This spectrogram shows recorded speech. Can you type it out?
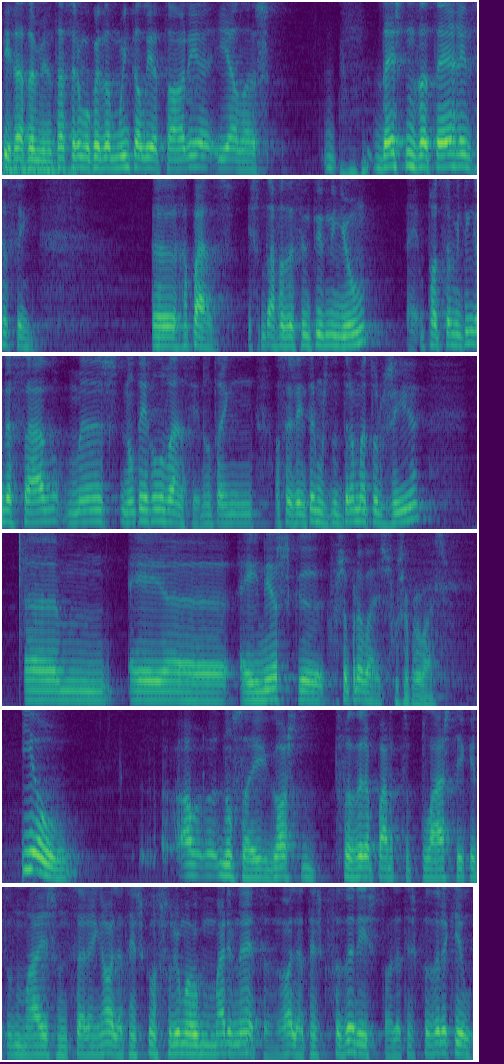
Exatamente, está a ser uma coisa muito aleatória e elas deste-nos a terra e disse assim: "Ah, rapazes, isto não está a fazer sentido nenhum, pode ser muito engraçado, mas não tem relevância, não tem, ou seja, em termos de dramaturgia, hum, é, a- é a Inês que, que puxa para baixo. Puxa para baixo. E eu, não sei, gosto de fazer a parte plástica e tudo mais. Me disserem, olha, tens que construir uma marioneta, olha, tens que fazer isto, olha, tens que fazer aquilo.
